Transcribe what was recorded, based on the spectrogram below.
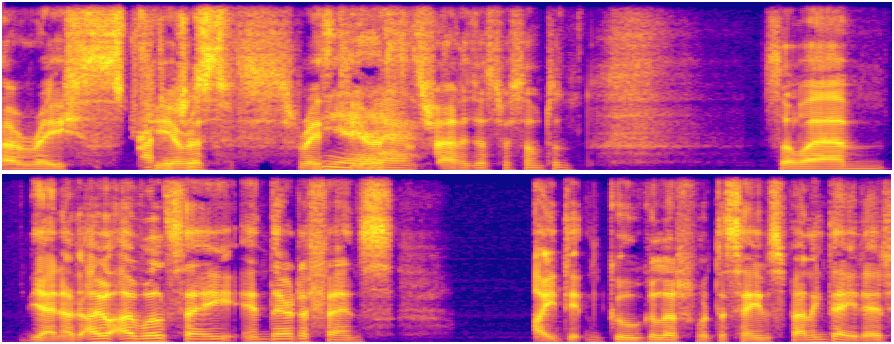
a race Strategist. theorist, race Yeah. theorist, strategist, or something? So, um, yeah, no, I, I will say in their defense, I didn't Google it with the same spelling they did.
